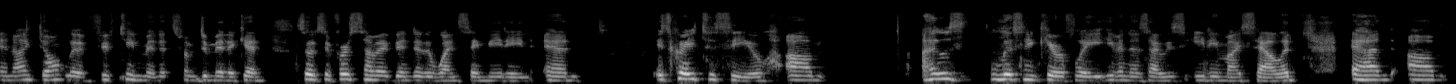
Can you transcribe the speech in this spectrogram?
And I don't live 15 minutes from Dominican. So it's the first time I've been to the Wednesday meeting. And it's great to see you. Um, I was listening carefully, even as I was eating my salad. And um,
